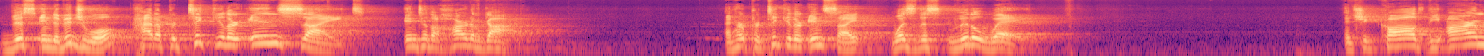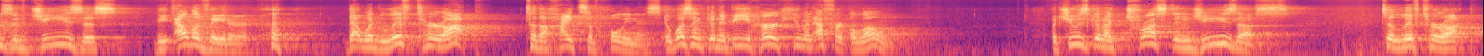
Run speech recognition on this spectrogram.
this individual had a particular insight into the heart of God. And her particular insight was this little way. And she called the arms of Jesus the elevator that would lift her up to the heights of holiness. It wasn't going to be her human effort alone, but she was going to trust in Jesus to lift her up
